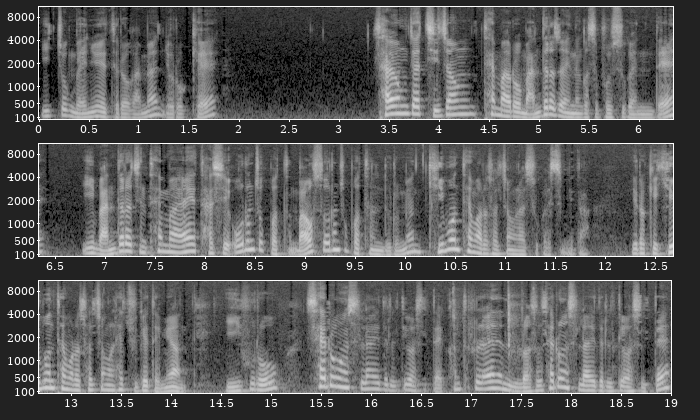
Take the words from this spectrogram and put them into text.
이쪽 메뉴에 들어가면 이렇게 사용자 지정 테마로 만들어져 있는 것을 볼 수가 있는데 이 만들어진 테마에 다시 오른쪽 버튼, 마우스 오른쪽 버튼을 누르면 기본 테마로 설정을 할 수가 있습니다. 이렇게 기본 테마로 설정을 해주게 되면 이후로 새로운 슬라이드를 띄웠을 때 컨트롤 N을 눌러서 새로운 슬라이드를 띄웠을 때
